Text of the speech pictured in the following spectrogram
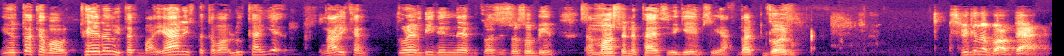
you talk about Tatum, you talk about Giannis, you talk about Luka. Yeah, now you can throw Embiid in there because it's also been a monster in the past few games. Yeah, but go on. Speaking about that,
